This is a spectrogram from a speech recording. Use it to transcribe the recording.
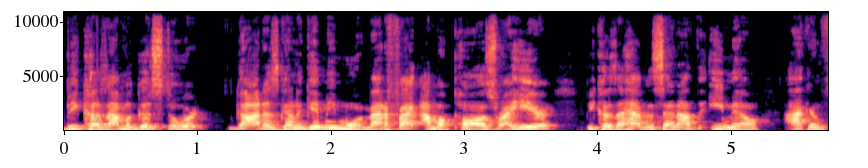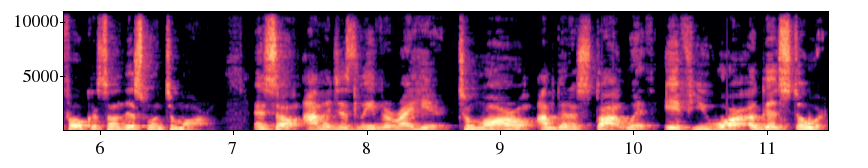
because I'm a good steward, God is going to give me more. Matter of fact, I'm going to pause right here because I haven't sent out the email. I can focus on this one tomorrow. And so I'm going to just leave it right here. Tomorrow, I'm going to start with if you are a good steward,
